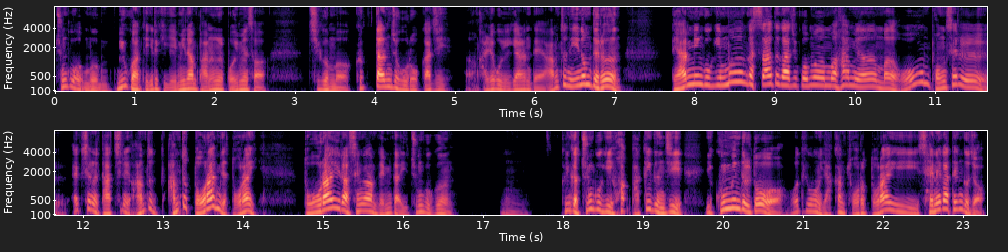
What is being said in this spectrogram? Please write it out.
중국 뭐 미국한테 이렇게 예민한 반응을 보이면서 지금 뭐 극단적으로까지 어, 가려고 얘기하는데 아무튼 이놈들은 대한민국이 뭔가 사드 가지고 뭐뭐 하면 뭐온 봉쇄를 액션을 다 치는 아무튼 아무튼 도라이입니다 도라이 도라이라 생각하면 됩니다 이 중국은 음. 그러니까 중국이 확 바뀌든지 이 국민들도 어떻게 보면 약간 도라, 도라이 세뇌가 된 거죠.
